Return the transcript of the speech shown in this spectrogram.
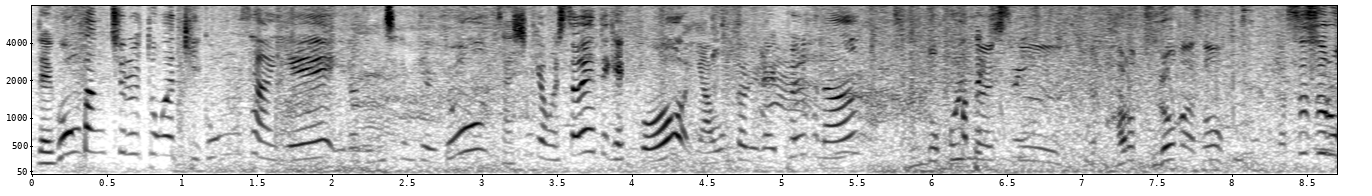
내공 방출을 통한 기공사의 이런 움직임들도 자 신경을 써야 되겠고 야옹거리 라이플 하나 정도 홀라이트 그냥 바로 들어가서 그러니까 스스로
